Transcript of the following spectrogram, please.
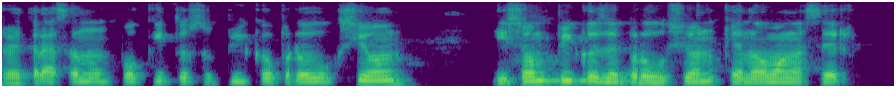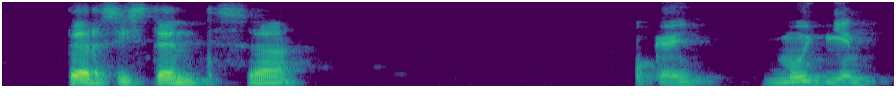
retrasan un poquito su pico de producción y son picos de producción que no van a ser persistentes. Ok, muy bien.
